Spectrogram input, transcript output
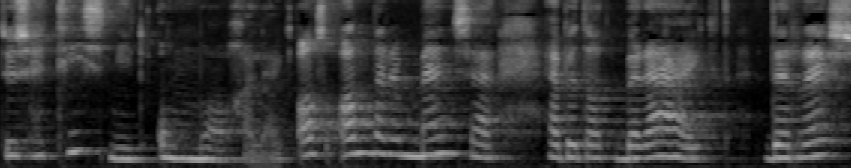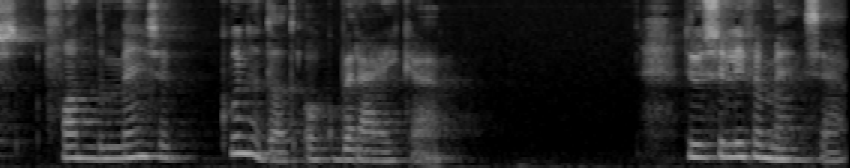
Dus het is niet onmogelijk. Als andere mensen hebben dat bereikt, de rest van de mensen kunnen dat ook bereiken. Dus lieve mensen,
